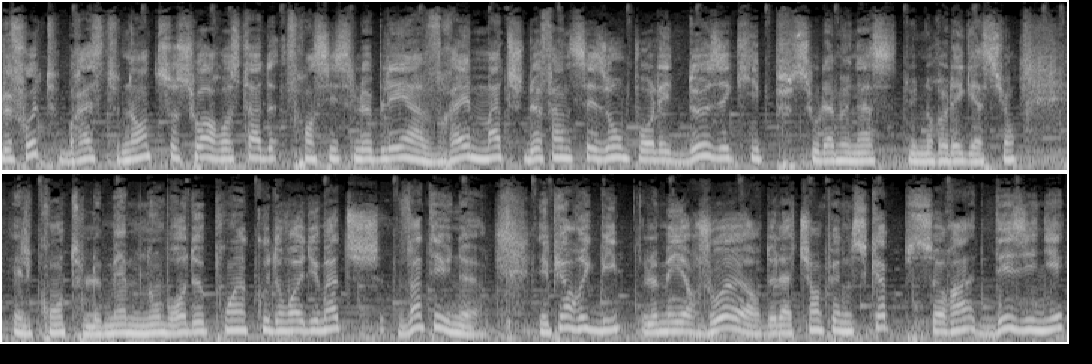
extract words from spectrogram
Le foot, Brest-Nantes, ce soir au stade Francis Leblé, un vrai match de fin de saison pour les deux équipes sous la menace d'une relégation. Elles comptent le même nombre de points. Coup d'envoi du match, 21h. Et puis en rugby, le meilleur joueur de la Champions Cup sera désigné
